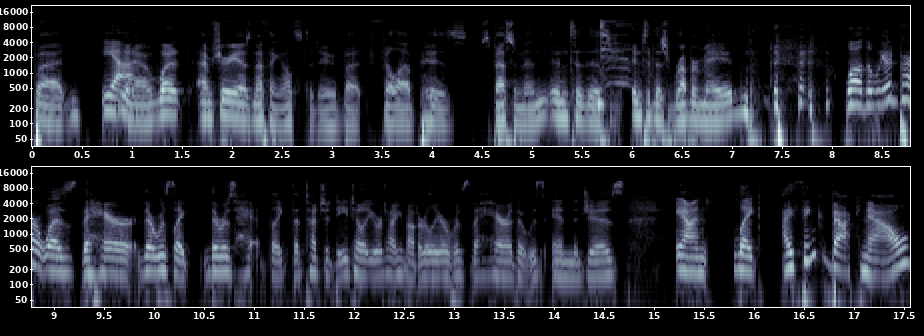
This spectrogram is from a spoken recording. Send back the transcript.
But yeah. you know what? I'm sure he has nothing else to do but fill up his specimen into this into this Rubbermaid. Well, the weird part was the hair. There was like, there was like the touch of detail you were talking about earlier was the hair that was in the jizz. And like, I think back now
